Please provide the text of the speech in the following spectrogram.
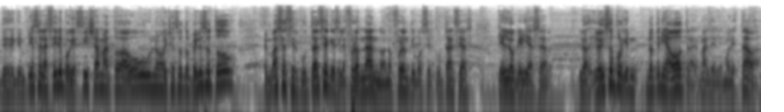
desde que empieza la serie, porque sí llama a todo a uno, y eso todo, pero eso todo en base a circunstancias que se le fueron dando, no fueron tipo circunstancias que él lo quería hacer. Lo, lo hizo porque no tenía otra, es más, le, le molestaba.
